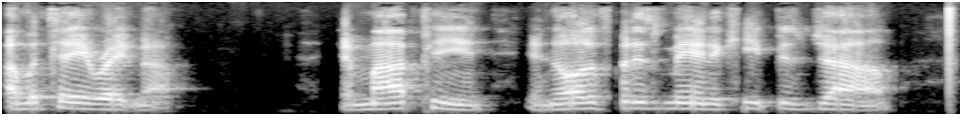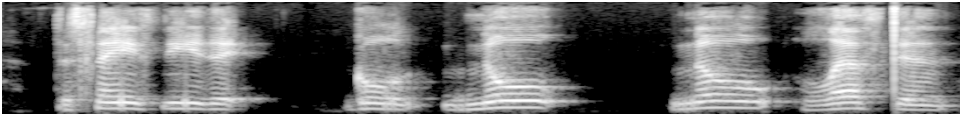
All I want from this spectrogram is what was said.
I'm gonna tell you right now in my opinion, in order for this man to keep his job, the Saints need to go no no less than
